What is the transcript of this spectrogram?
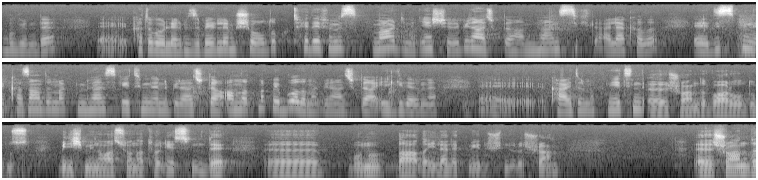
Bugün de kategorilerimizi belirlemiş olduk. Hedefimiz Mardin'i gençlere birazcık daha mühendislikle alakalı e, disiplini kazandırmak, mühendislik eğitimlerini birazcık daha anlatmak ve bu alana birazcık daha ilgilerini e, kaydırmak niyetinde. Ee, Şu anda var olduğumuz bilişim inovasyon atölyesinde e, bunu daha da ilerletmeyi düşünüyoruz şu an. E, Şu anda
